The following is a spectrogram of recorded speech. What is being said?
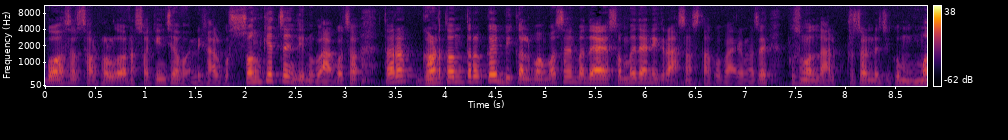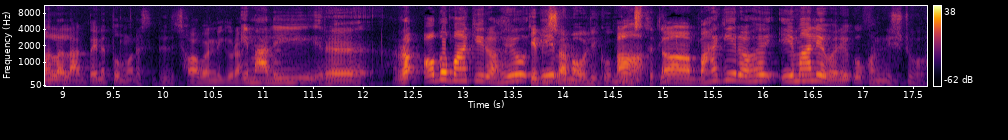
बहस छलफल गर्न सकिन्छ भन्ने खालको सङ्केत चाहिँ दिनुभएको छ। तर गणतन्त्रकै विकल्पमा चाहिँ संवैधानिक राज संस्थाको बारेमा चाहिँ पुष्पमल दाहाल प्रचण्डजीको मलाई लाग्दैन त्यो मनस्थिति छ भन्ने कुरा। एमाले र र अब बाँकी रह्यो बाँकी रह्यो एमाले भनेको कम्युनिस्ट हो।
